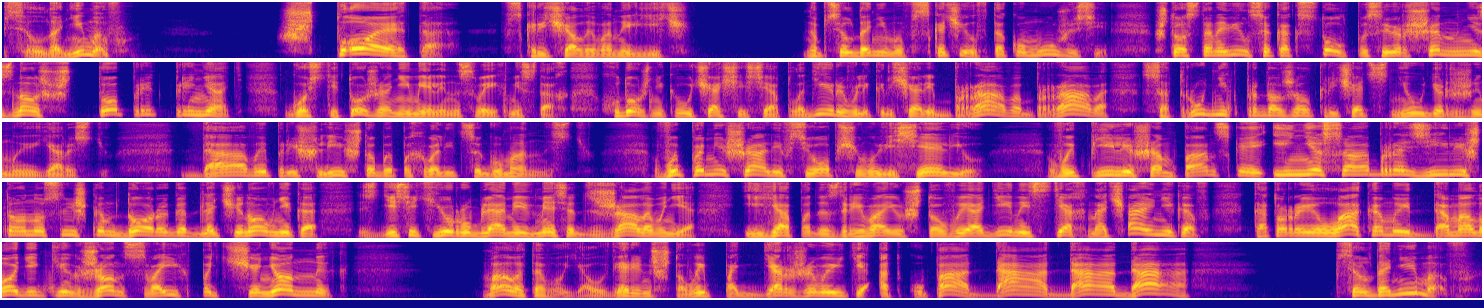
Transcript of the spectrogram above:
«Псевдонимов? Что это?» — вскричал Иван Ильич. Но Псилдонимов вскочил в таком ужасе, что остановился как столб и совершенно не знал, что предпринять. Гости тоже онемели на своих местах. Художник и учащиеся аплодировали, кричали «Браво! Браво!». Сотрудник продолжал кричать с неудержимой яростью. «Да, вы пришли, чтобы похвалиться гуманностью. Вы помешали всеобщему веселью». Вы пили шампанское и не сообразили, что оно слишком дорого для чиновника с десятью рублями в месяц жалования, и я подозреваю, что вы один из тех начальников, которые лакомы до молоденьких жен своих подчиненных. Мало того, я уверен, что вы поддерживаете откупа. Да, да, да. Псевдонимов...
